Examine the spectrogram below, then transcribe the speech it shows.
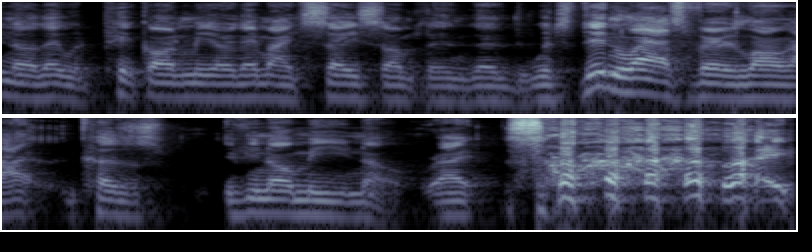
you know, they would pick on me or they might say something that, which didn't last very long. I because if you know me, you know, right? So like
